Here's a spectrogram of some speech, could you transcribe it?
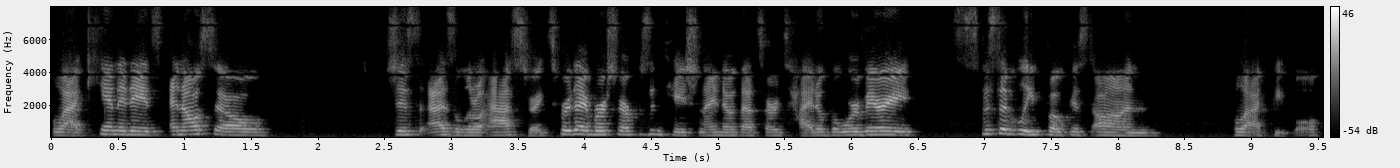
Black candidates. And also, just as a little asterisk for diverse representation, I know that's our title, but we're very specifically focused on Black people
